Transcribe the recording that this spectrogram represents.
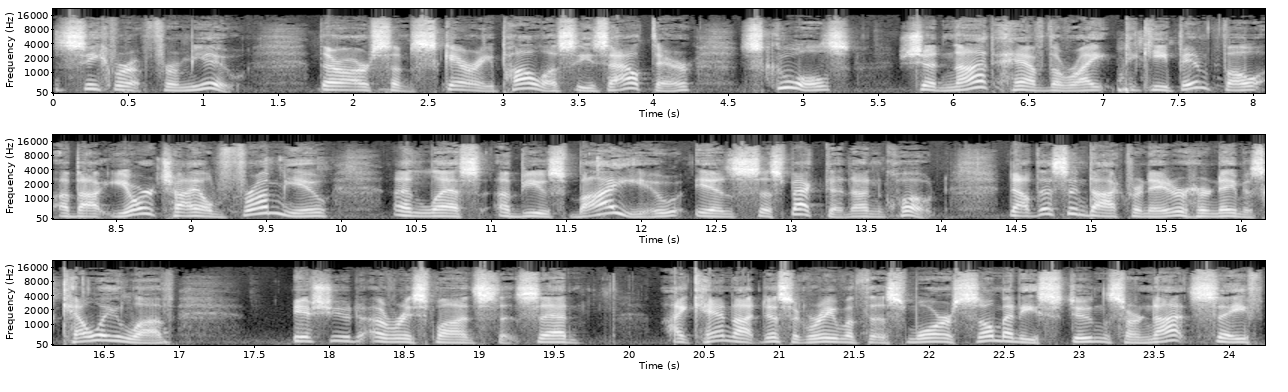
secret from you. There are some scary policies out there. Schools should not have the right to keep info about your child from you unless abuse by you is suspected, unquote. Now, this indoctrinator, her name is Kelly Love, issued a response that said, I cannot disagree with this more. So many students are not safe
